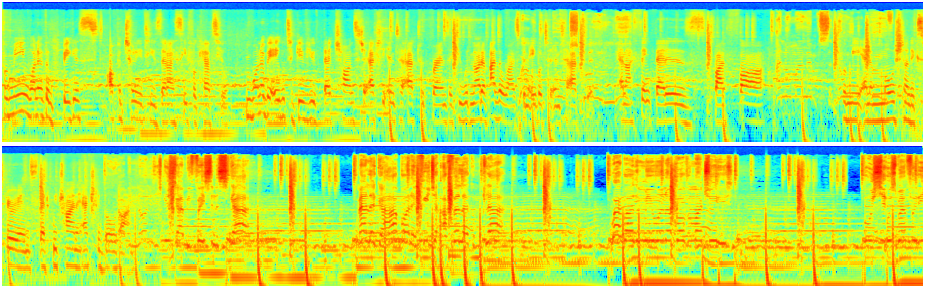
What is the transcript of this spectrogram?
For me, one of the biggest opportunities that I see for Capsule, we want to be able to give you that chance to actually interact with brands that you would not have otherwise been able to interact with. And I think that is by far, for me, an emotional experience that we're trying to actually build on. got me a feature, I feel like I'm Clyde. Why bother me when I'm over my trees? Ooh, shit was meant for the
